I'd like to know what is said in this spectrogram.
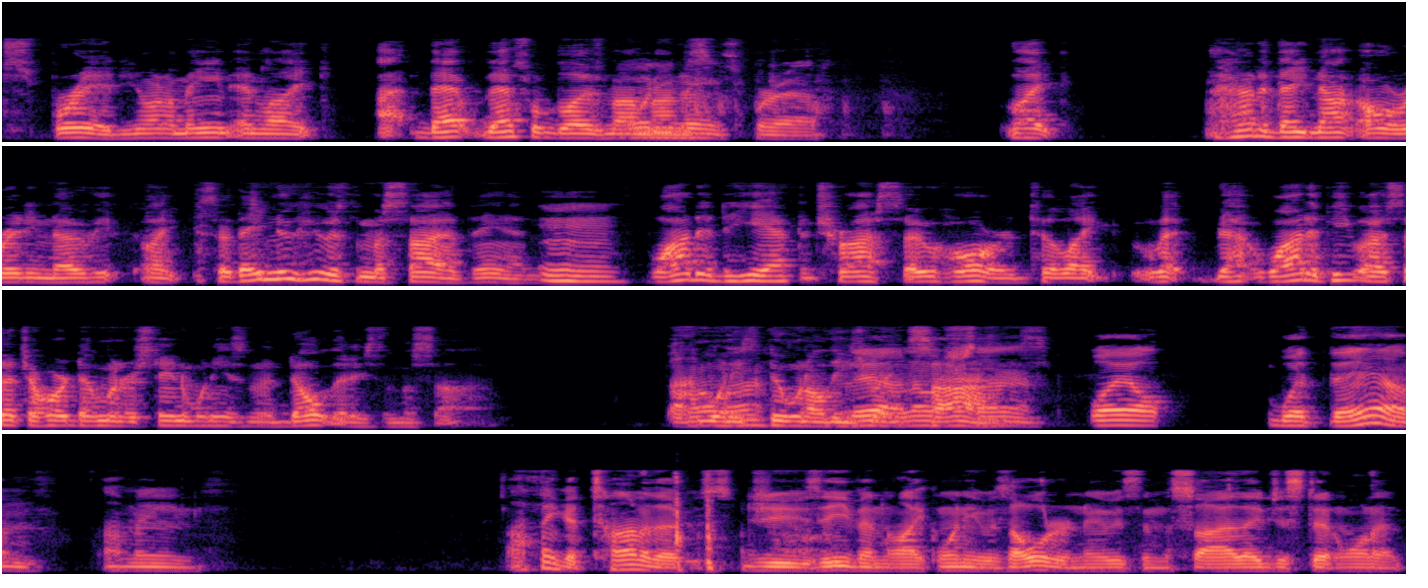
spread? You know what I mean? And like I, that that's what blows my What do you mind. mean, spread? Like, how did they not already know? He, like, so they knew he was the Messiah then. Mm. Why did he have to try so hard to like? Let, why do people have such a hard time understanding when he's an adult that he's the Messiah? I don't When know. he's doing all these Yeah, great know what you're signs. Well, with them, I mean, I think a ton of those Jews, even like when he was older, knew he was the Messiah. They just didn't want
